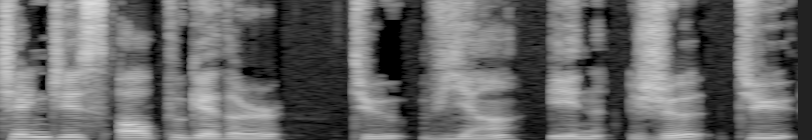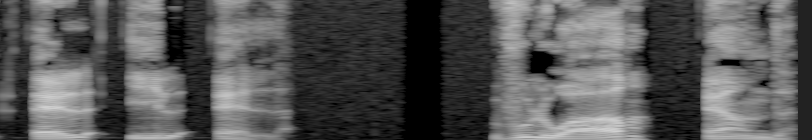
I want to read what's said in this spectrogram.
changes altogether to vient in je, tu, elle, il, elle. Vouloir and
